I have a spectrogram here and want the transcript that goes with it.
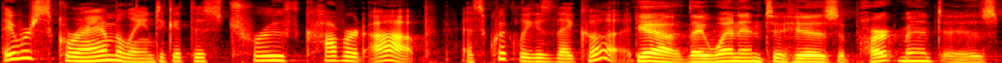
They were scrambling to get this truth covered up as quickly as they could. Yeah, they went into his apartment, his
